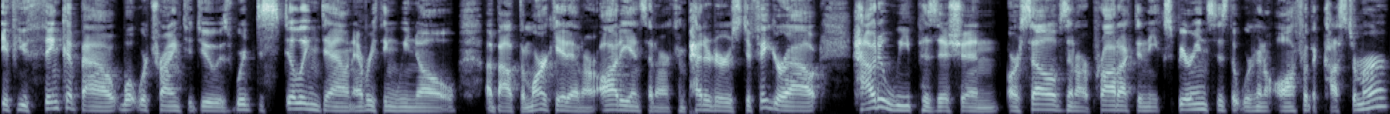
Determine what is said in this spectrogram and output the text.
if you think about what we're trying to do is we're distilling down everything we know about the market and our audience and our competitors to figure out how do we position ourselves and our product and the experiences that we're going to offer the customer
